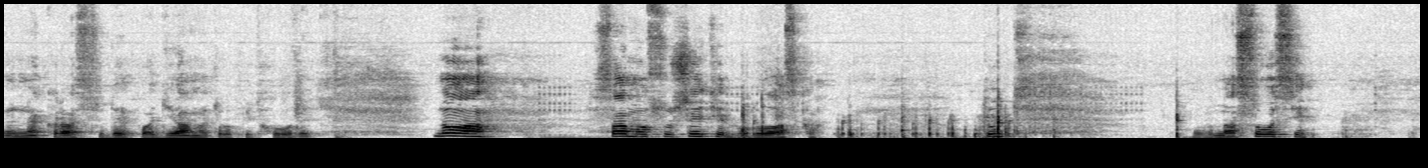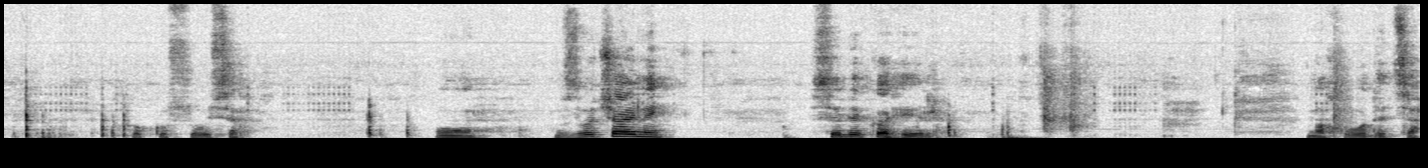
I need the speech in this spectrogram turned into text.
Він якраз сюди по діаметру підходить. Ну а сам осушитель, будь ласка, тут в насосі. Фокусуйся. О, звичайний силікагель знаходиться.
